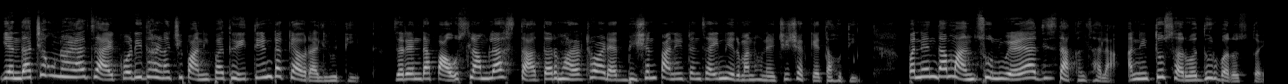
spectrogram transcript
यंदाच्या उन्हाळ्यात जायकवाडी धरणाची पाणी पातळी तीन टक्क्यावर आली होती. जर यंदा पाऊस लांबला असता तर मराठवाड्यात भीषण पाणी टंचाई निर्माण होण्याची शक्यता होती. पण यंदा मान्सून वेळेआधीच दाखल झाला आणि तो सर्वदूर बरसतोय.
